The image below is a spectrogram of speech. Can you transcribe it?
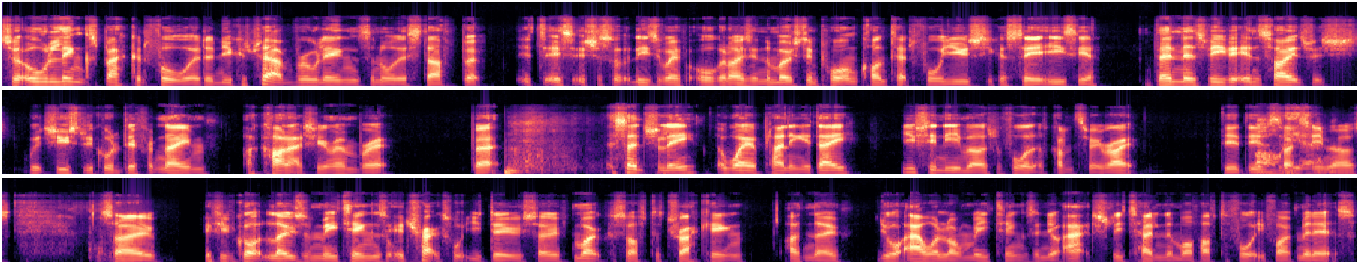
So it all links back and forward, and you can set up rulings and all this stuff. But it's it's, it's just an easy way of organizing the most important content for you, so you can see it easier. Then there's Viva Insights, which which used to be called a different name. I can't actually remember it, but hmm. essentially a way of planning your day. You've seen the emails before that have come through, right? The the Oh, Insights yeah. emails. So if you've got loads of meetings, it tracks what you do. So if Microsoft are tracking, I don't know, your hour-long meetings, and you're actually turning them off after 45 minutes,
